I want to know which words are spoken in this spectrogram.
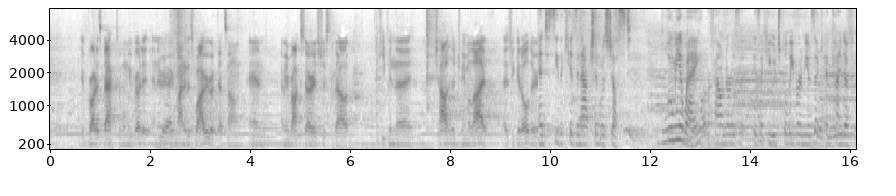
it brought us back to when we wrote it, and it, Yeah. it reminded us why we wrote that song. And I mean, Rockstar is just about keeping the childhood dream alive as you get older. And to see the kids in action was just blew me away. Our founder is a, is a huge believer in music and kind of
